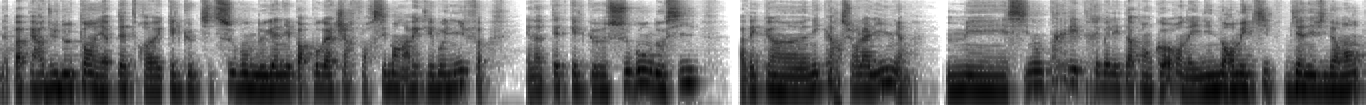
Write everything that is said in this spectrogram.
il n'a pas perdu de temps. Il y a peut-être euh, quelques petites secondes de gagner par Pogacar, forcément, avec les bonifs. Il y en a peut-être quelques secondes aussi, avec un écart sur la ligne. Mais sinon, très très belle étape encore. On a une énorme équipe, bien évidemment.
